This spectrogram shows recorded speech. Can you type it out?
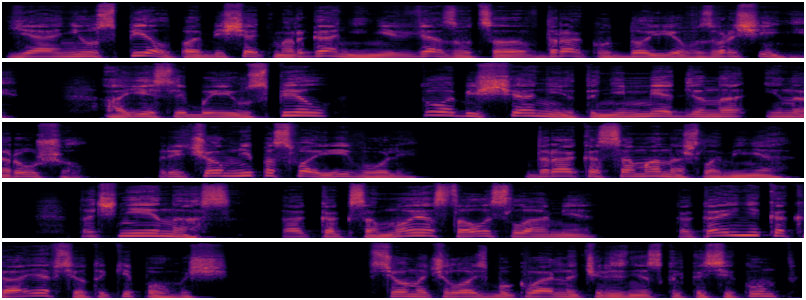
Я не успел пообещать Моргане не ввязываться в драку до ее возвращения. А если бы и успел, то обещание это немедленно и нарушил, причем не по своей воле. Драка сама нашла меня. Точнее, нас, так как со мной осталась Ламия. Какая-никакая все-таки помощь. Все началось буквально через несколько секунд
